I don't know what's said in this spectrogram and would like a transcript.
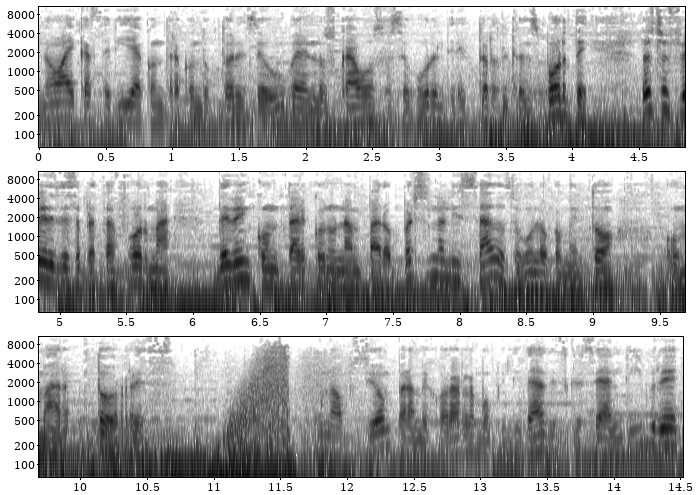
No hay cacería contra conductores de Uber en Los Cabos, asegura el director del transporte. Los choferes de esa plataforma deben contar con un amparo personalizado, según lo comentó Omar Torres. Una opción para mejorar la movilidad es que sea libre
